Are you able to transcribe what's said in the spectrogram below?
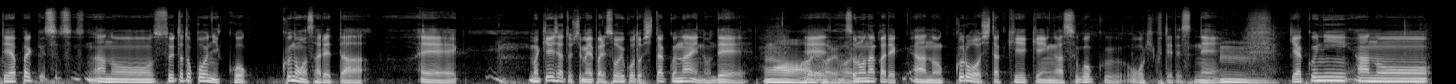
でやっぱりあのそういったところにこう苦悩された、えーまあ、経営者としてもやっぱりそういうことをしたくないので、その中であの苦労した経験がすごく大きくてですね、うん、逆にあの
